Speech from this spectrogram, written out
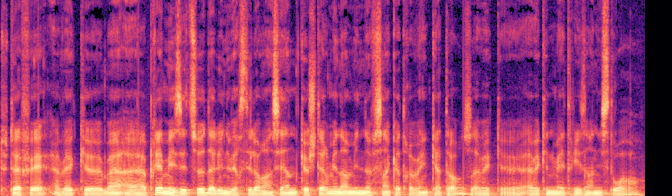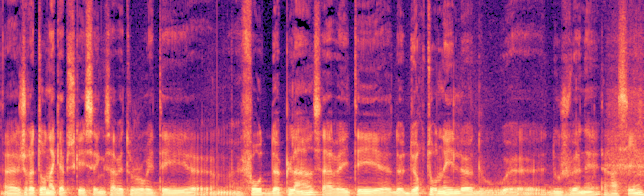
tout à fait. Avec, euh, ben, après mes études à l'Université Laurentienne, que je termine en 1994 avec, euh, avec une maîtrise en histoire, euh, je retourne à Kapuskasing. Ça avait toujours été, faute de plan, ça avait été de, de retourner là d'où d'où je venais. Tes racines.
